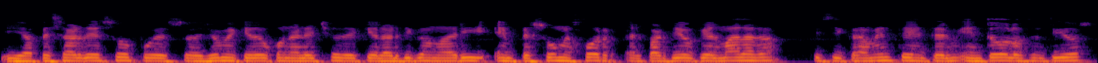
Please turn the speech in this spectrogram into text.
Y a pesar de eso, pues eh, yo me quedo con el hecho de que el Atlético de Madrid empezó mejor el partido que el Málaga, físicamente, en, en todos los sentidos,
